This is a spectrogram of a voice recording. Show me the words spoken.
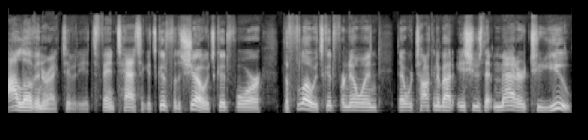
I love interactivity. It's fantastic. It's good for the show. It's good for the flow. It's good for knowing that we're talking about issues that matter to you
